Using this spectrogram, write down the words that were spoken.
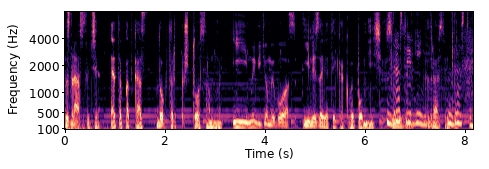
Здравствуйте, это подкаст «Доктор, что со мной?» И мы ведем его с Елизаветой, как вы помните. Здравствуй. Евгений. Здравствуй, Евгений. Здравствуй.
